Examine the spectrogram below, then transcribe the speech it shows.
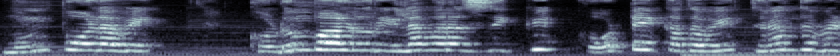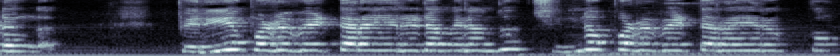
முன் போலவே கொடும்பாளூர் இளவரசிக்கு கோட்டை கதவை திறந்து விடுங்கள். பெரிய பழுவேட்டரையரிடமிருந்து சின்ன பழுவேட்டரையருக்கும்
